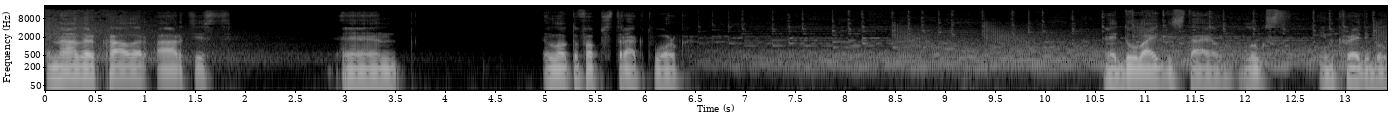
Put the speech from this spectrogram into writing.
Another color artist and a lot of abstract work. I do like this style, looks incredible.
